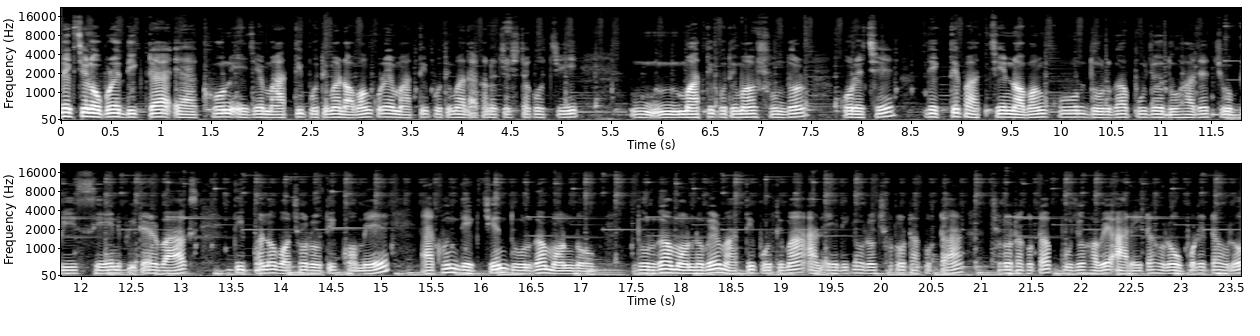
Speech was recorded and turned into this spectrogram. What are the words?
দেখছেন ওপরের দিকটা। এখন এই যে মাতৃ প্রতিমা, নবাঙ্কুরের মাতৃ প্রতিমা দেখানোর চেষ্টা করছি। মাতৃ প্রতিমাও সুন্দর। করেছে। দেখতে পাচ্ছেন নবাঙ্কুর দুর্গা পুজো দু হাজার চব্বিশ সেন্ট পিটারবার্গস তিপ্পান্ন বছর অতিক্রমে। এখন দেখছেন দুর্গা মণ্ডপ। দুর্গা মণ্ডপের মাতৃ প্রতিমা আর এদিকে হলো ছোট ঠাকুরটা। ছোট ঠাকুরটা পুজো হবে আর এটা হলো ওপরেরটা হলো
